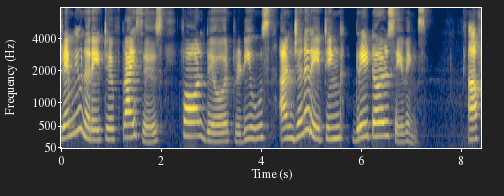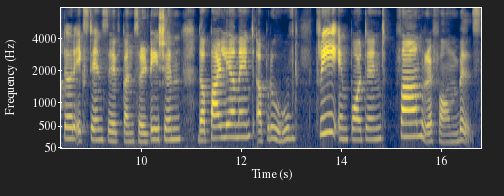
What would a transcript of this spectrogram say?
remunerative prices for their produce and generating greater savings. After extensive consultation, the Parliament approved three important farm reform bills.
